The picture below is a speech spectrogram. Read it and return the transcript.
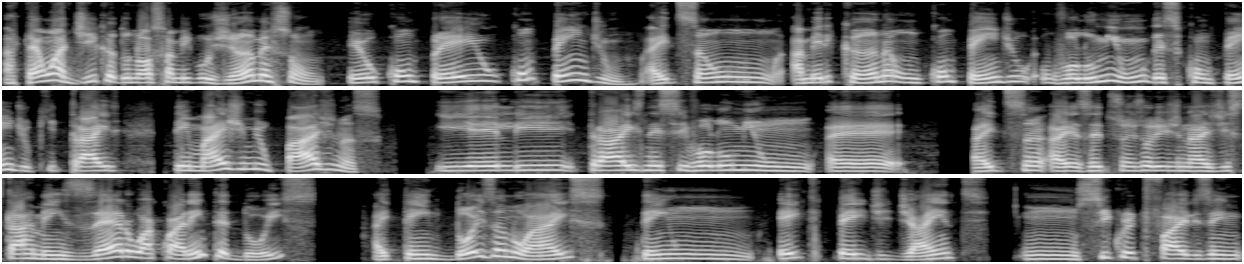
até uma dica do nosso amigo Jamerson, eu comprei o Compendium, a edição americana, um compêndio, o volume 1 desse compêndio, que traz, tem mais de mil páginas, e ele traz nesse volume 1 é, edição, as edições originais de Starman 0 a 42, aí tem dois anuais, tem um 8-page Giant, um Secret Files in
